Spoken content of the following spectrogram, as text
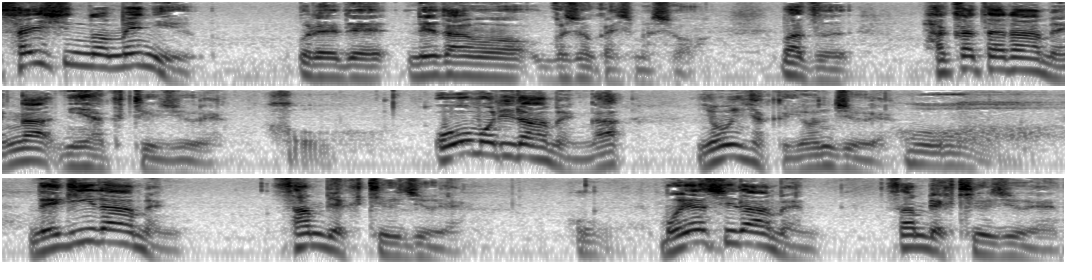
最新のメニューこれで値段をご紹介しましょう。まず博多ラーメンが290円。ほ大盛りラーメンが440円。ネギラーメン390円。もやしラーメン390円。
